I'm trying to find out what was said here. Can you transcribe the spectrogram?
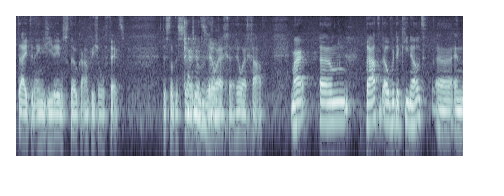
tijd en energie erin is gestoken aan visual effects. Dus dat is, dat is heel, erg, heel erg gaaf. Maar um, praat het over de keynote en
